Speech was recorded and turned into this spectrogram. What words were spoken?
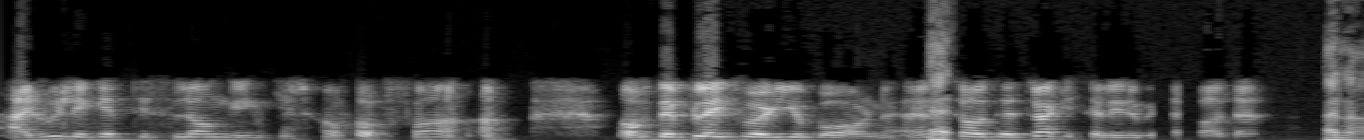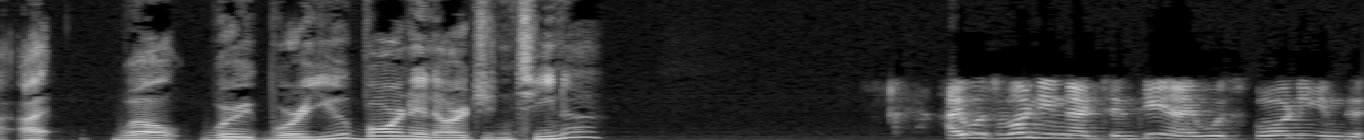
I really get this longing, you know, of uh, of the place where you're born, and Uh, so the track is a little bit about that. And I, I well, were were you born in Argentina? I was born in Argentina. I was born in the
